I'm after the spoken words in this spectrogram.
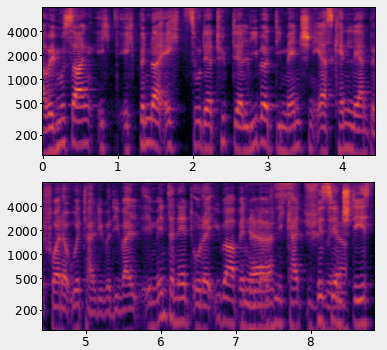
Aber ich muss sagen, ich, ich bin da echt so der Typ, der lieber die Menschen erst kennenlernt, bevor er urteilt über die. Weil im Internet oder überhaupt, wenn ja, du in der Öffentlichkeit ein bisschen stehst,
